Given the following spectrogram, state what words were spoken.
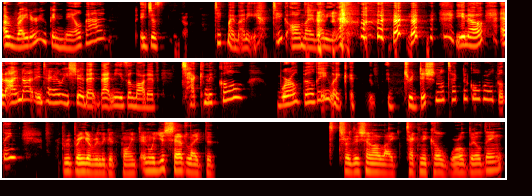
a writer who can nail that. It just take my money. Take all my money now. You know? And i'm not entirely sure that that needs a lot of technical world building like uh, traditional technical world building you bring a really good point. And when you said like the traditional like technical world building,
